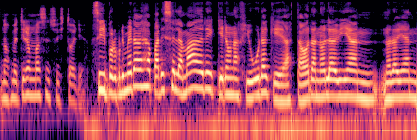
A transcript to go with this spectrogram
nos metieron más en su historia. Sí, por primera vez aparece la madre, que era una figura que hasta ahora no la habían, no la habían,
